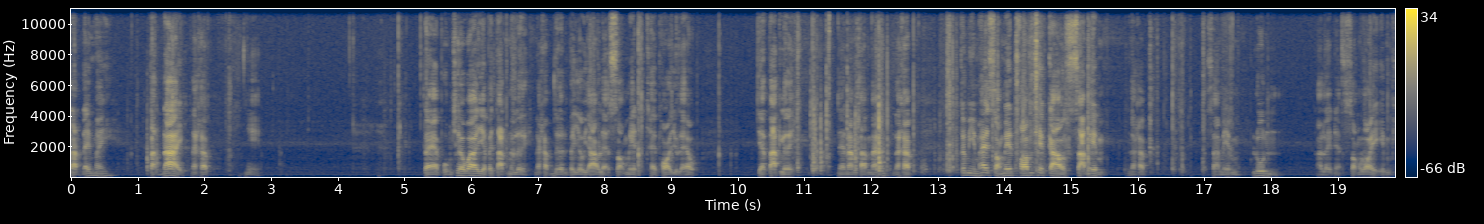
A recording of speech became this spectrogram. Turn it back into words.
ตัดได้ไหม ตัดได้นะครับนี่แต่ผมเชื่อว่าอย่าไปตัดมันเลยนะครับ เดินไปยาวๆแหละ 2 เมตรใช้พออยู่แล้ว อย่าตัดเลย แนะนำตามนั้นนะครับ ก็มีมาให้ 2 เมตรพร้อมเทปกาว 3M นะครับ 3M รุ่นอะไรเนี่ย 200 MP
